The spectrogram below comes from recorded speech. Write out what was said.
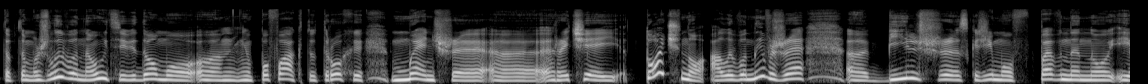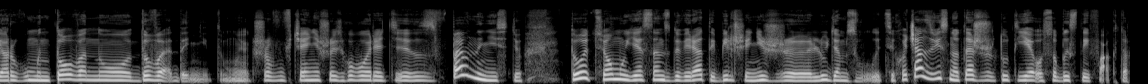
Тобто, можливо, науці відомо ем, по факту трохи менше е, речей точно, але вони вже е, більш, скажімо, впевнено і аргументовано доведені. Тому, якщо вчені щось говорять з впевненістю, то цьому є сенс довіряти більше, ніж е, людям з вулиці. Хоча, звісно, теж тут є особистий фактор,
